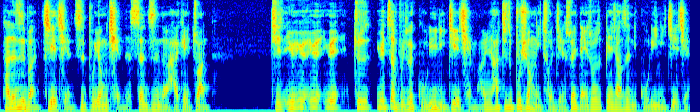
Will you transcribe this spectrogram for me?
他在日本借钱是不用钱的，甚至呢还可以赚。其实，因为因为因为因为就是因为政府就是鼓励你借钱嘛，因为他就是不希望你存钱，所以等于说是变相是你鼓励你借钱。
